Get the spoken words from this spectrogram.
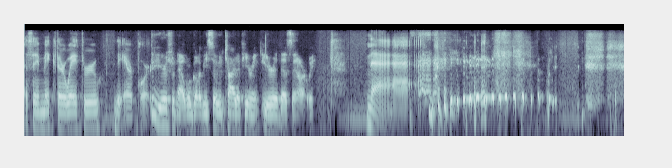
as they make their way through the airport. Two years from now, we're going to be so tired of hearing iridescent, aren't we? Nah.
